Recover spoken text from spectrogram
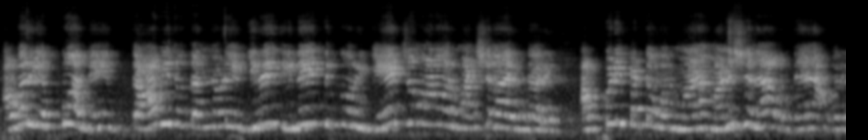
அவர் எப்போ அந்த தாவீது தன்னுடைய இறை இதயத்துக்கு ஒரு ஏற்றமான ஒரு மனுஷனா இருந்தாரு. அப்படிப்பட்ட ஒரு மன மனுஷனை அவர் அவர்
